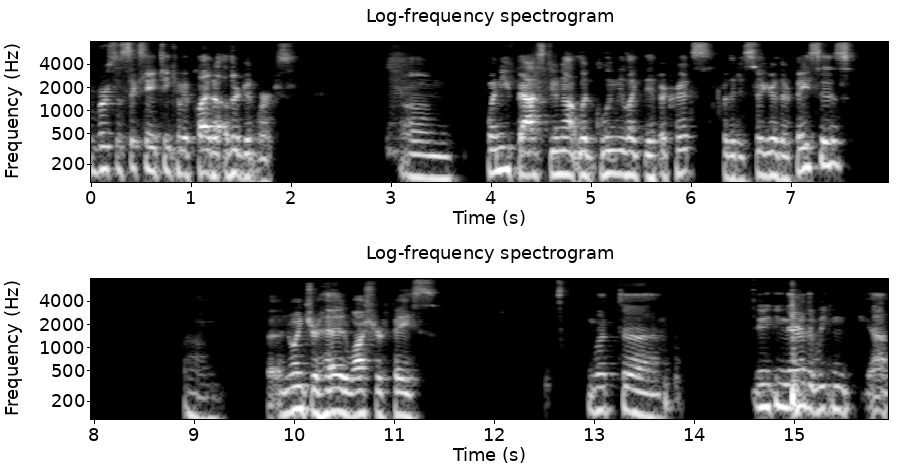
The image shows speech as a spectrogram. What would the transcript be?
verses 6 to 18 can be applied to other good works? Um, when you fast, do not look gloomy like the hypocrites, for they disfigure their faces. Um, but anoint your head, wash your face. What, uh, anything there that we can, yeah,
